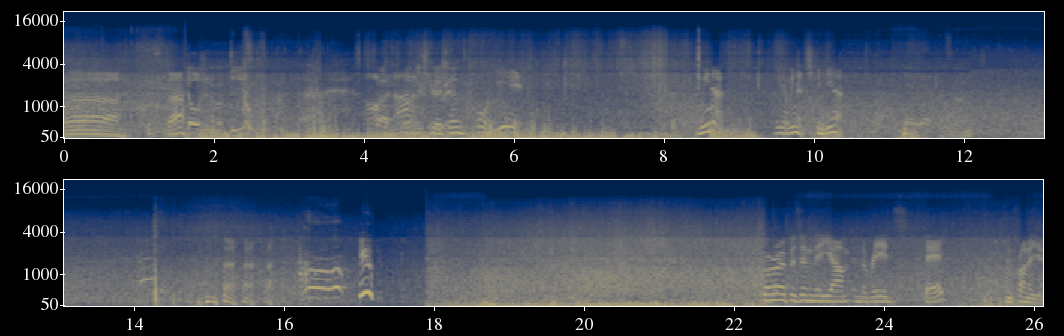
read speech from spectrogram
ah, good stuff. Indulgent of a beast. Oh, but nutrition. Oh, yeah. Winner. Winner, winner, chicken dinner. Phew. Shore rope is in the um, in the Reds bag in front of you.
